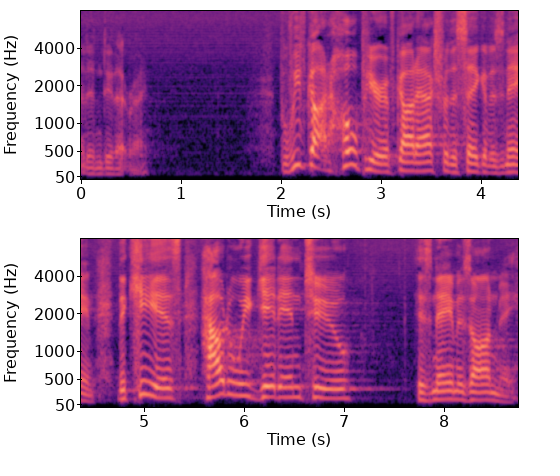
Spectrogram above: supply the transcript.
I didn't do that right. But we've got hope here if God acts for the sake of his name. The key is how do we get into his name is on me?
